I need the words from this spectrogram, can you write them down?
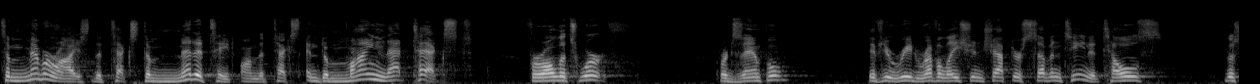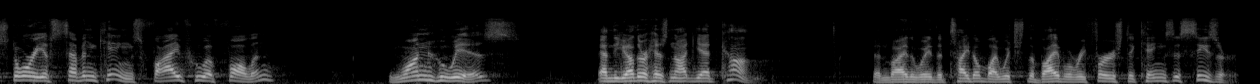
to memorize the text, to meditate on the text, and to mine that text for all it's worth. For example, if you read Revelation chapter 17, it tells the story of seven kings, five who have fallen, one who is, and the other has not yet come. And by the way, the title by which the Bible refers to kings is Caesar.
